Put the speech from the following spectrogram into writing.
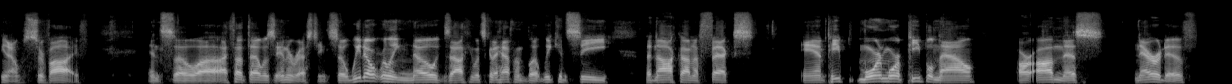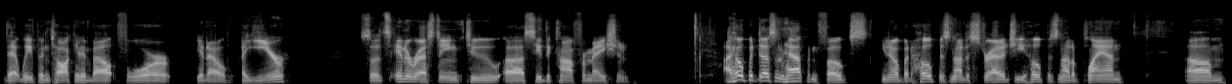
you know survive. And so uh, I thought that was interesting. So we don't really know exactly what's going to happen, but we can see the knock-on effects. And people, more and more people now are on this narrative that we've been talking about for you know a year so it's interesting to uh, see the confirmation. I hope it doesn't happen, folks. You know, but hope is not a strategy. Hope is not a plan. Um,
